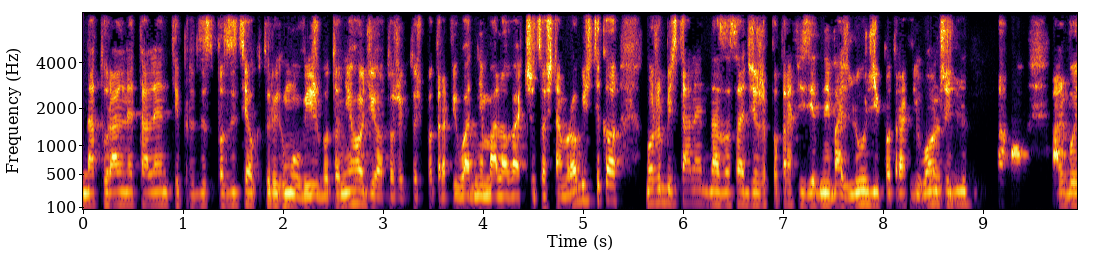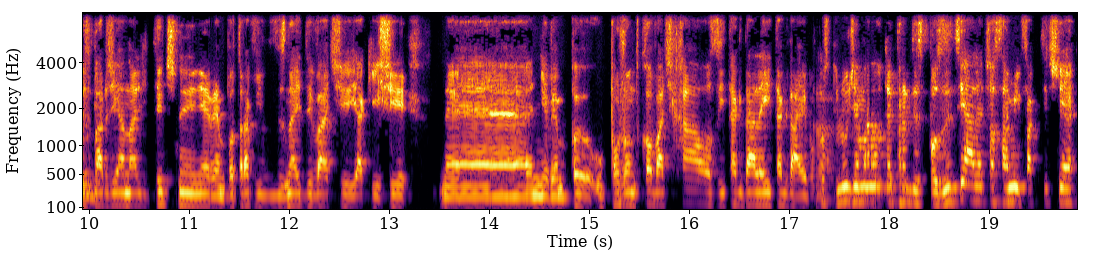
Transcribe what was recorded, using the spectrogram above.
naturalne talenty, predyspozycje, o których mówisz, bo to nie chodzi o to, że ktoś potrafi ładnie malować czy coś tam robić, tylko może być talent na zasadzie, że potrafi zjednywać ludzi, potrafi łączyć ludzi albo jest bardziej analityczny, nie wiem, potrafi znajdywać jakieś, e, nie wiem, uporządkować chaos i tak dalej, i tak dalej. Po tak. prostu ludzie mają te predyspozycje, ale czasami faktycznie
